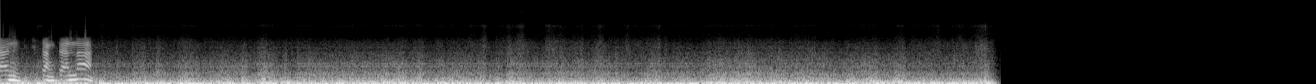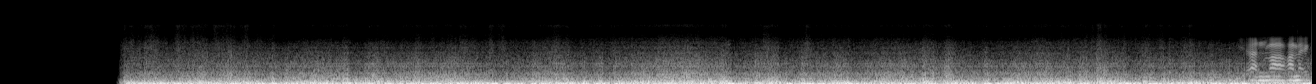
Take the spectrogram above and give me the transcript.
yan isang daan na yan mga kamek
